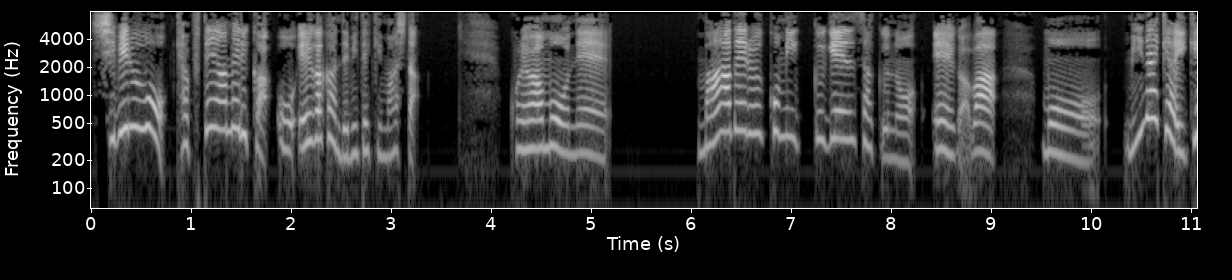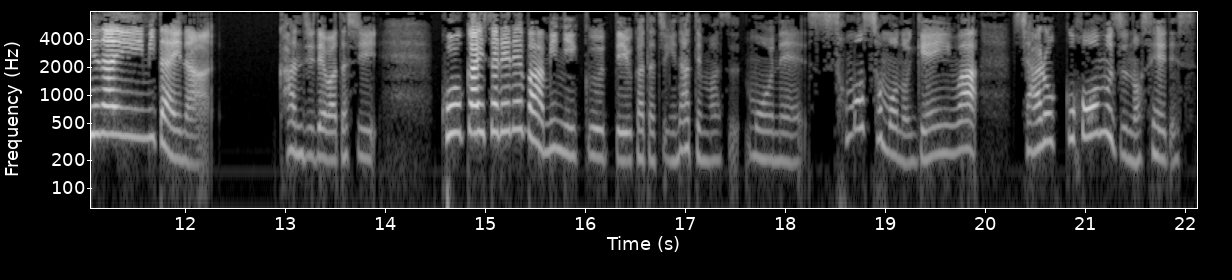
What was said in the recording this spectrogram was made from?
シビル王キャプテンアメリカを映画館で見てきました。これはもうね、マーベルコミック原作の映画は、もう、見なきゃいけないみたいな感じで私、公開されれば見に行くっていう形になってます。もうね、そもそもの原因は、シャーロック・ホームズのせいです。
